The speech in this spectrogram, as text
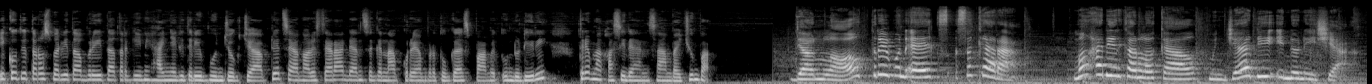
Ikuti terus berita-berita terkini hanya di Tribun Jogja Update. Saya Noris Tera dan segenap kru yang bertugas pamit undur diri. Terima kasih dan sampai jumpa. Download Tribun X sekarang. Menghadirkan lokal menjadi Indonesia.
